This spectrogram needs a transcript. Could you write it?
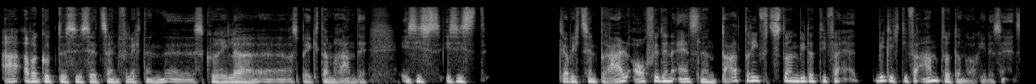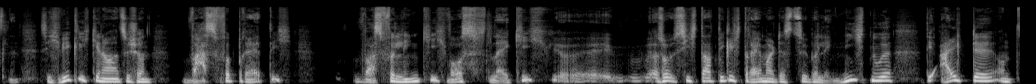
Ah, aber gut, das ist jetzt ein, vielleicht ein äh, skurriler äh, Aspekt am Rande. Es ist, es ist glaube ich, zentral auch für den Einzelnen. Und da trifft es dann wieder die, wirklich die Verantwortung auch jedes Einzelnen, sich wirklich genau anzuschauen, was verbreite ich, was verlinke ich, was like ich. Äh, also sich da wirklich dreimal das zu überlegen. Nicht nur die alte, und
